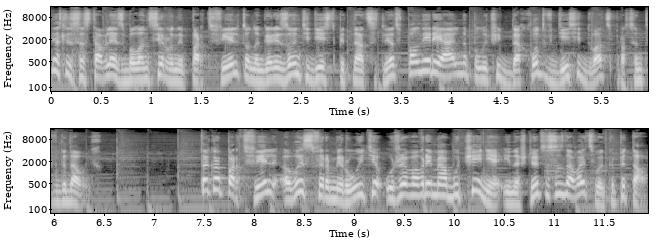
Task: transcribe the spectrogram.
если составлять сбалансированный портфель, то на горизонте 10-15 лет вполне реально получить доход в 10-20% годовых. Такой портфель вы сформируете уже во время обучения и начнете создавать свой капитал.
